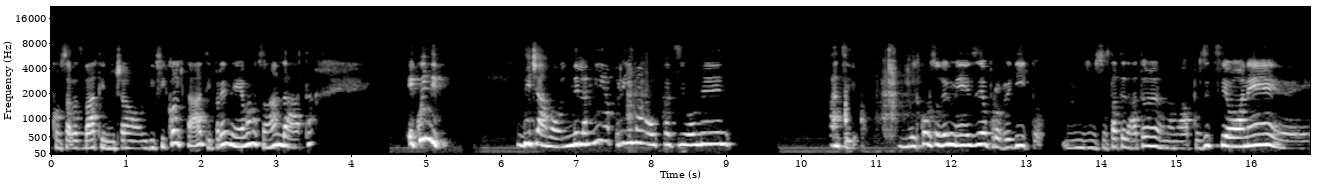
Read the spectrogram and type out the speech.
con Sarasvati non c'erano difficoltà, ti prendevano, sono andata. E quindi diciamo nella mia prima occasione, anzi nel corso del mese ho progredito, mi sono state date una nuova posizione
